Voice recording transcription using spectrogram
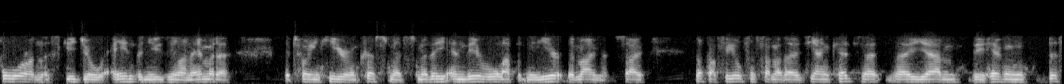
four on the schedule and the New Zealand Amateur between here and Christmas, Smithy, and they're all up in the air at the moment. So, look, I feel for some of those young kids that they um, they're having this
